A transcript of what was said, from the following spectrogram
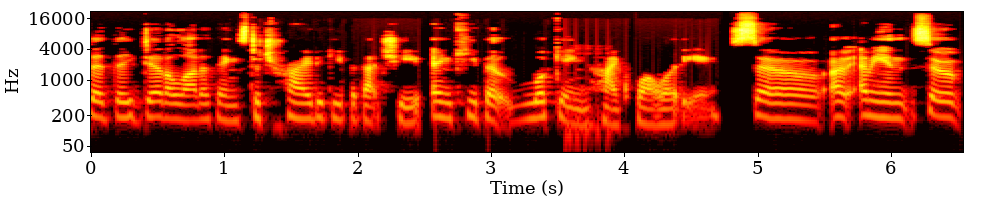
that they did a lot of things to try to keep it that cheap and keep it looking high quality so i, I mean so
